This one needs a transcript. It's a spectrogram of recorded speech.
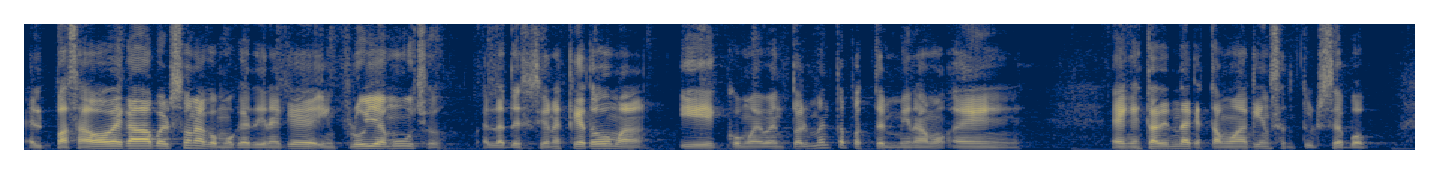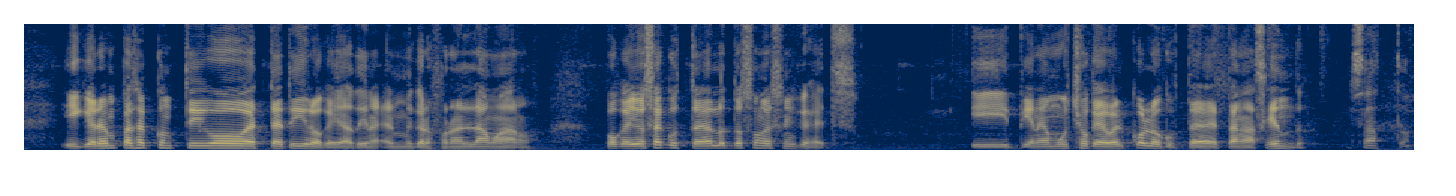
el pasado de cada persona como que tiene que influye mucho en las decisiones que toman y como eventualmente pues terminamos en, en esta tienda que estamos aquí en Santurce Pop. Y quiero empezar contigo este tiro, que ya tiene el micrófono en la mano. Porque yo sé que ustedes los dos son sneakerheads. Y tiene mucho que ver con lo que ustedes están haciendo. Exacto.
